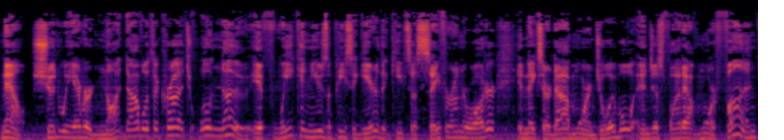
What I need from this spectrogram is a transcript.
Now, should we ever not dive with a crutch? Well, no. If we can use a piece of gear that keeps us safer underwater, it makes our dive more enjoyable and just flat out more fun,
